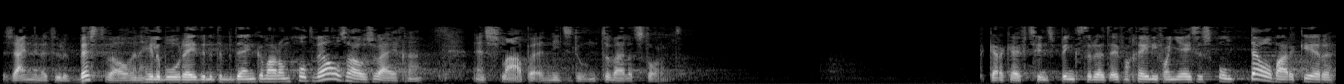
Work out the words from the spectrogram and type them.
zijn er natuurlijk best wel een heleboel redenen te bedenken waarom God wel zou zwijgen en slapen en niets doen terwijl het stormt. De kerk heeft sinds Pinksteren het evangelie van Jezus ontelbare keren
